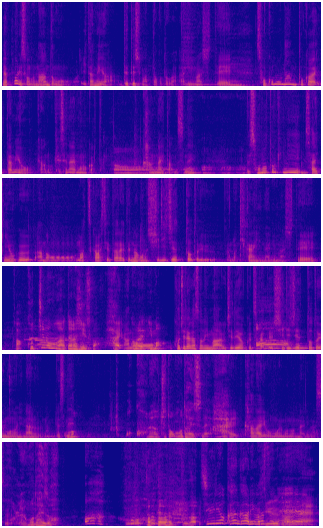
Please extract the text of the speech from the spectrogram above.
やっぱりその何度も痛みが出てしまったことがありまして、そこもなんとか痛みをあの消せないものかと考えたんですね。でその時に最近よくあの、まあ、使わせていただいているのはこのシリジェットというあの機械になりまして。あこっちの方が新しいですか？はいあの今。こちらがその今うちでよく使っているシリジェットというものになるんですねこれはちょっと重たいですね。はいかなり重いものになります。これ重たいぞ。あ重量感がありますね。ね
